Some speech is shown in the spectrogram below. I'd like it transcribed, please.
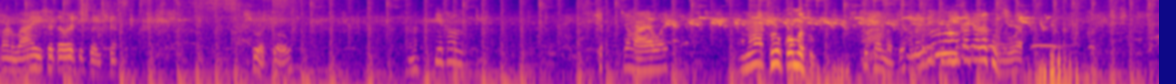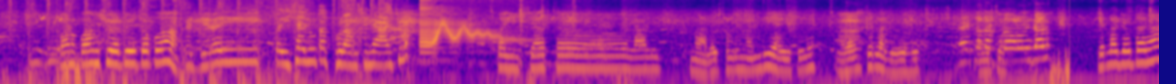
પણ વાય છે તો હવે શું કરશે? શું હતું આવું? તો કેમ આયા હોય? હમણાં થોડું કોમ હતું. શું કામ હતું? પણ કોમ શું હતું એ તો કહો જરાય પૈસા જોતા થોડા ઉછીને આંચો. પૈસા તો લાલુ મારે થોડી મંદી આવી છે. કેટલા જોઈએ છે? કેટલા જોતા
